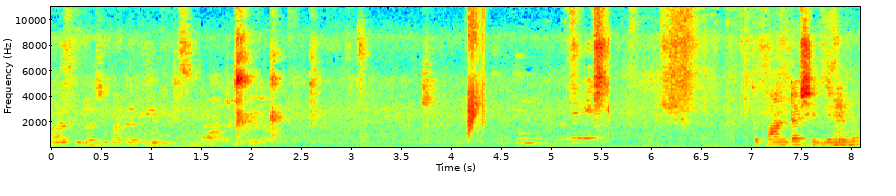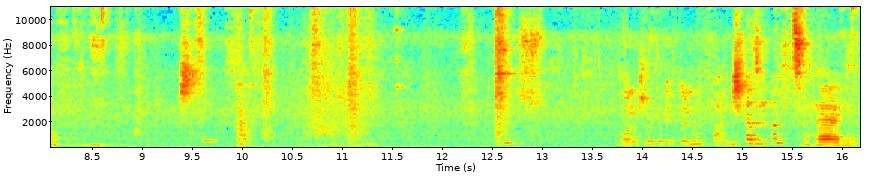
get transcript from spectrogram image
করে তুলসী পাতা দিয়ে দিচ্ছি। তো পানটা সেজে নেব। মনসাপুরির জন্য পান সাজাচ্ছে হ্যাঁ হ্যাঁ।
